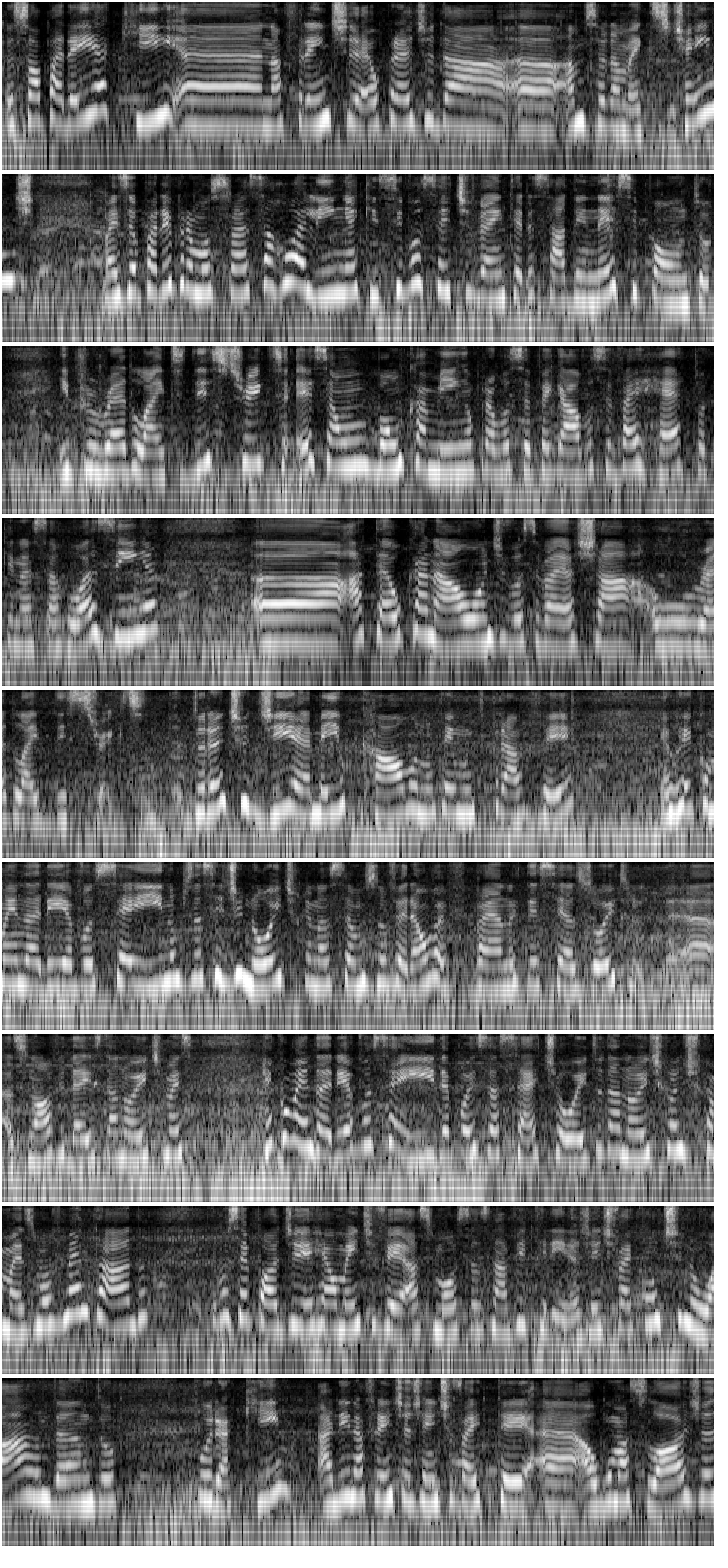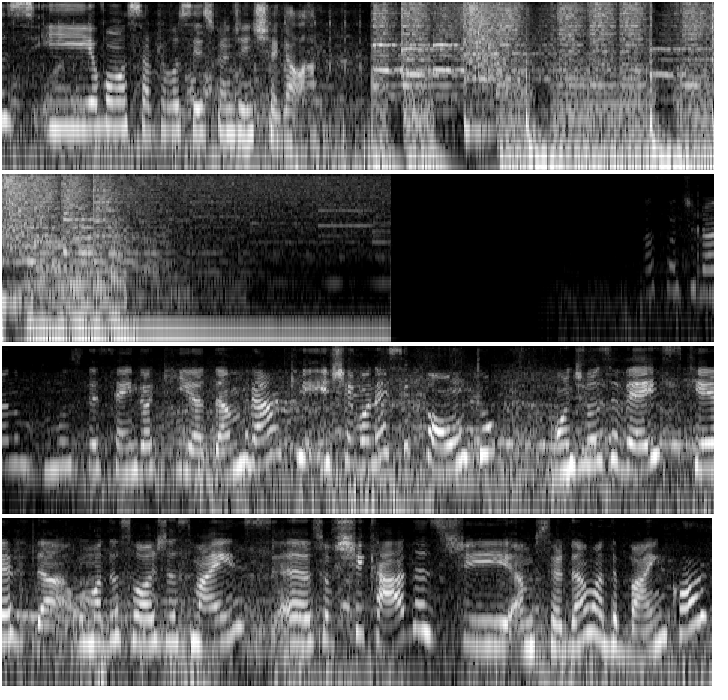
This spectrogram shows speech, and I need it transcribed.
Eu só parei aqui é, na frente, é o prédio da uh, Amsterdam Exchange, mas eu parei para mostrar essa rualinha que se você estiver interessado em nesse ponto ir para o Red Light District, esse é um bom caminho para você pegar. Você vai reto aqui nessa ruazinha. Uh, até o canal onde você vai achar o Red Light District. Durante o dia é meio calmo, não tem muito para ver, eu recomendaria você ir, não precisa ser de noite, porque nós estamos no verão, vai, vai anoitecer às 8, eh, às 9, 10 da noite, mas recomendaria você ir depois das 7 ou 8 da noite, onde fica mais movimentado, e você pode realmente ver as moças na vitrine. A gente vai continuar andando por aqui. Ali na frente a gente vai ter uh, algumas lojas e eu vou mostrar para vocês quando a gente chegar lá. Continuamos descendo aqui a Damrak e chegou nesse ponto onde você vê à esquerda uma das lojas mais uh, sofisticadas de Amsterdã, a The Bijenkorf.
